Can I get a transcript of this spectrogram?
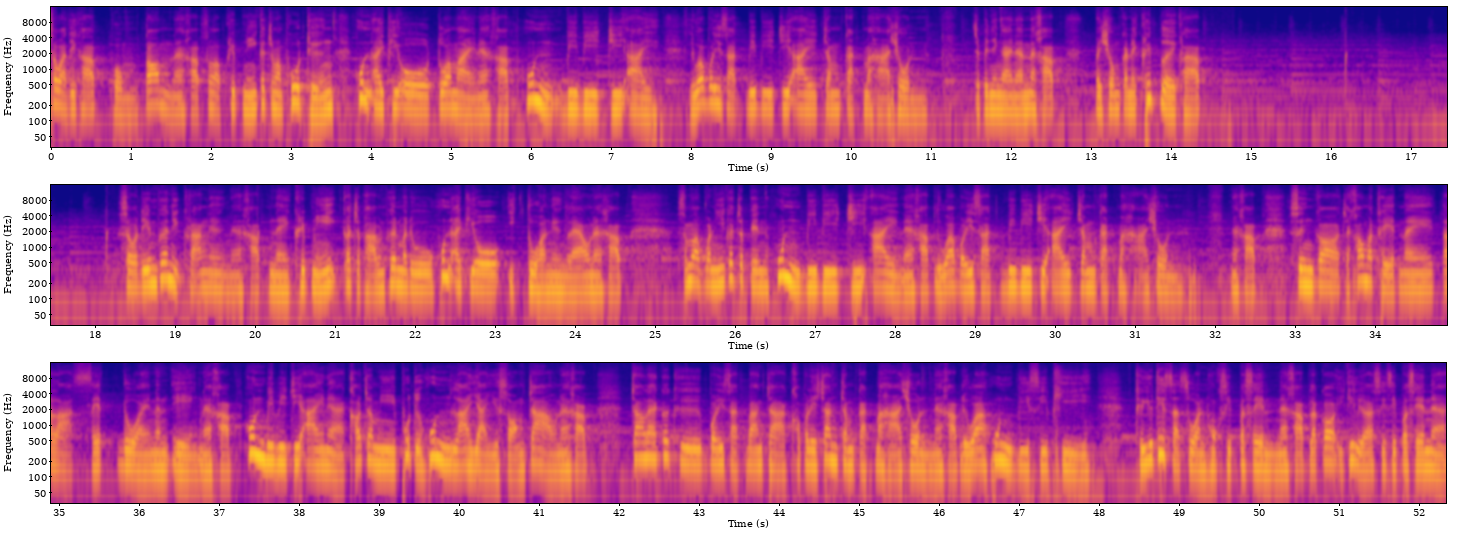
สวัสดีครับ ผมต้อมนะครับสำหรับคลิปนี้ก็จะมาพูดถึงหุ้น IPO ตัวใหม่นะครับ หุ้น BBGI หรือว่าบริษัท BBGI จำกัดมหาชน จะเป็นยังไงนั้นนะครับ ไปชมกันในคลิปเลยครับ สวัสดีเพื่อนๆอีกครั้งหนึ่งนะครับ ในคลิปนี้ก็จะพาเพื่อนๆมาดูหุ้น IPO อีกตัวหนึ่งแล้วนะครับ สำหรับวันนี้ก็จะเป็นหุ้น BBGI นะครับ หรือว่าบริษัท BBGI จำกัดมหาชนนะครับ ซึ่งก็จะเข้ามาเทรดในตลาดเซ็ตด้วยนั่นเองนะครับ หุ้น BBGI เนี่ยเขาจะมีพูดถึงหุ้นรายใหญ่อยู่ 2 เจ้านะครับเจ้าแรกก็คือบริษัทบางจากคอร์ปอเรชั่นจำกัดมหาชนนะครับหรือว่าหุ้น BCP ถืออยู่ที่สัดส่วน 60%นะครับ แล้วก็อีกที่เหลือ 40%เนี่ย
